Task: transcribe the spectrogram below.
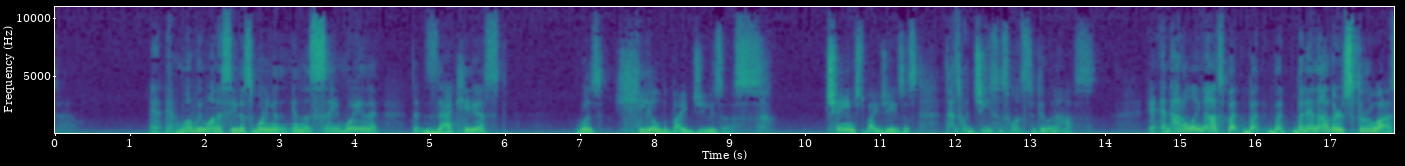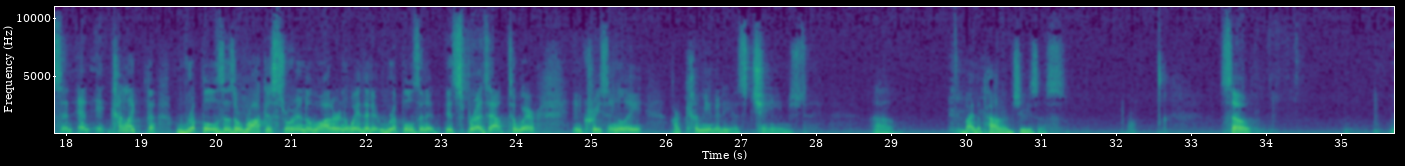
And, and what we want to see this morning in, in the same way that, that Zacchaeus was healed by Jesus, changed by Jesus, that's what Jesus wants to do in us and not only in us, but but but but in others through us, and and kind of like the ripples as a rock is thrown into water in a way that it ripples and it, it spreads out to where increasingly our community is changed uh, by the power of Jesus. So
